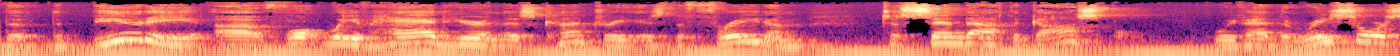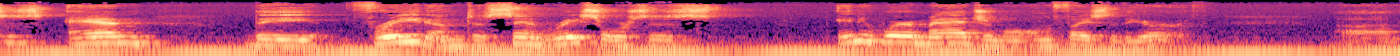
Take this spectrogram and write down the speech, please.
the the beauty of what we've had here in this country is the freedom to send out the gospel. We've had the resources and the freedom to send resources anywhere imaginable on the face of the earth. Um,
